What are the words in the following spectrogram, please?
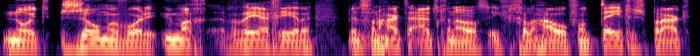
nooit zomer worden. U mag reageren bent van harte uitgenodigd. Ik hou ook van tegenspraak. 0800-1121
